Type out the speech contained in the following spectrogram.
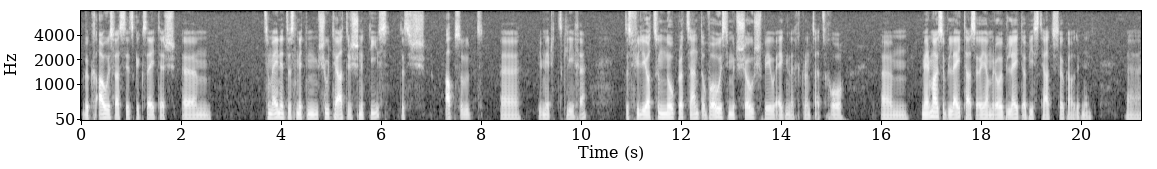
Wirklich alles, was du jetzt gesagt hast. Ähm, zum einen, das mit dem Schultheater ist nicht dies. Das ist absolut äh, bei mir das Gleiche. Das fühle ich auch zu 0%, obwohl ich mir das Schauspiel eigentlich grundsätzlich auch ähm, mehrmals überlegt habe. Also ich habe mir auch überlegt, ob ich ins Theater soll gehen oder nicht. Äh,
